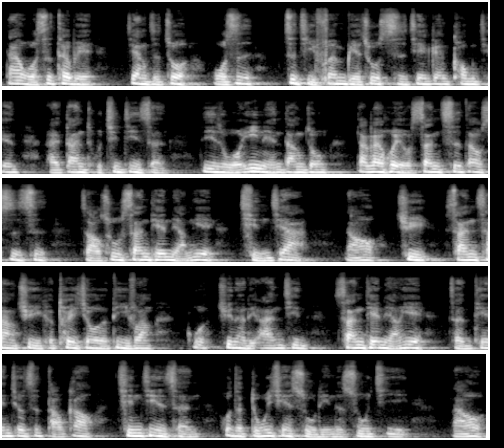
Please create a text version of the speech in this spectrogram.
但我是特别这样子做，我是。自己分别出时间跟空间来单独亲近神。例如，我一年当中大概会有三次到四次，找出三天两夜请假，然后去山上去一个退休的地方过去那里安静三天两夜，整天就是祷告亲近神，或者读一些属灵的书籍。然后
